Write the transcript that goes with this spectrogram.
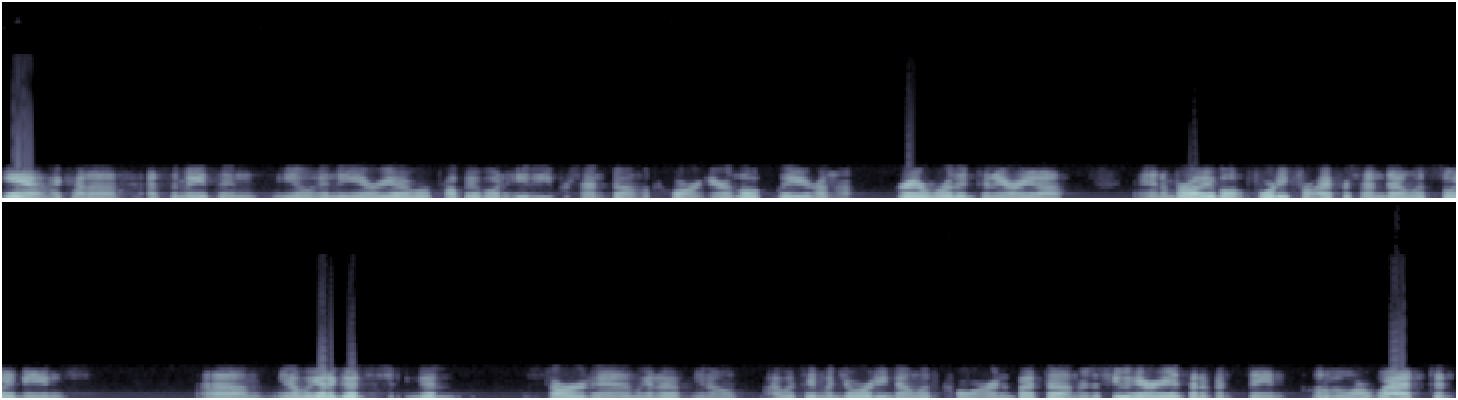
Yeah, I kind of estimate in you know in the area we're probably about 80% done with corn here locally around the greater Worthington area, and I'm probably about 45% done with soybeans. Um, you know, we got a good good start in. We got a you know I would say majority done with corn, but um, there's a few areas that have been staying a little bit more wet and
